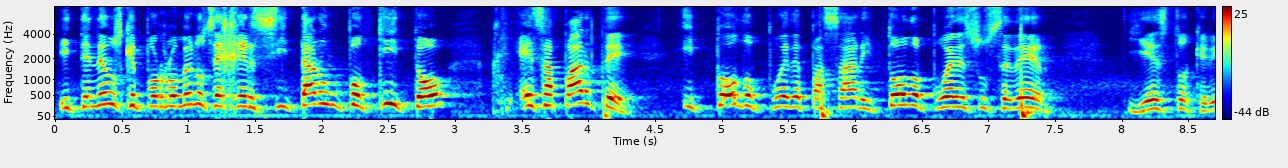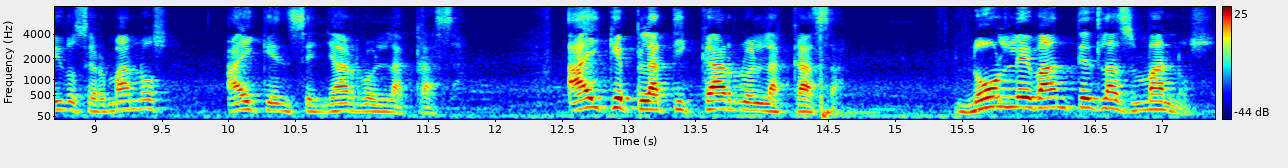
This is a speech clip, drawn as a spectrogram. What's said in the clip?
y tenemos que por lo menos ejercitar un poquito esa parte. Y todo puede pasar y todo puede suceder. Y esto, queridos hermanos, hay que enseñarlo en la casa hay que platicarlo en la casa. No levantes las manos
